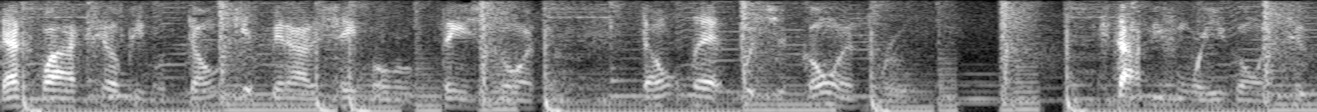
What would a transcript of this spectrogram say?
That's why I tell people don't get bent out of shape over things you're going through. Don't let what you're going through stop you from where you're going to.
